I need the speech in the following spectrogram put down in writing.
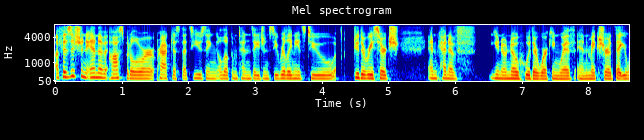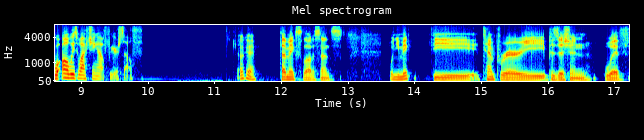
a physician and a hospital or a practice that's using a locum tenens agency really needs to do the research and kind of you know know who they're working with and make sure that you're always watching out for yourself. Okay, that makes a lot of sense. When you make the temporary position with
